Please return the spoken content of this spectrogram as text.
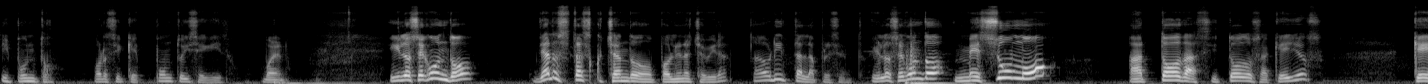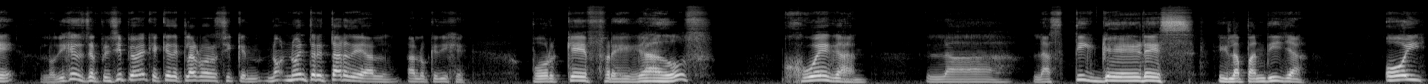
y punto. Ahora sí que punto y seguido. Bueno. Y lo segundo, ¿ya nos está escuchando Paulina Chavira? Ahorita la presento. Y lo segundo, me sumo a todas y todos aquellos que, lo dije desde el principio, ¿eh? que quede claro ahora sí que no, no entré tarde al, a lo que dije por qué fregados juegan la, las tigres y la pandilla hoy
